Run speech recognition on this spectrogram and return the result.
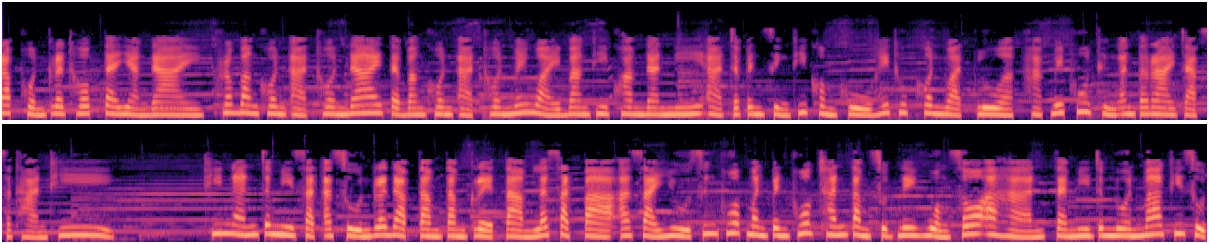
รับผลกระทบแต่อย่างใด เพราะบางคนอาจทนได้ แต่บางคนอาจทนไม่ไหวบางทีความดันนี้อาจจะเป็นสิ่งที่ข่มขู่ให้ทุกคนหวาดกลัว หากไม่พูดถึงอันตรายจากสถานที่ ที่นั้นจะมีสัตว์อสูรระดับต่ำต่ำเกรดต่ำและสัตว์ป่าอาศัยอยู่ ซึ่งพวกมันเป็นพวกชั้นต่ำสุดในห่วงโซ่อาหาร แต่มีจำนวนมากที่สุด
